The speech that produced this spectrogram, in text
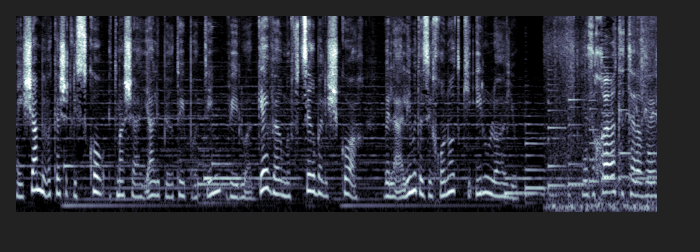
האישה מבקשת לזכור את מה שהיה לפרטי פרטים, ואילו הגבר מפציר בה לשכוח ולהעלים את הזיכרונות כאילו לא היו. אני זוכרת את תל אביב.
